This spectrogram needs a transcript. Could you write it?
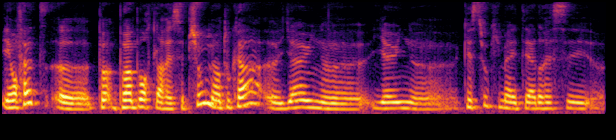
et en fait, euh, peu, importe la réception, mais en tout cas, euh, il y, a une, une question qui m'a été adressée euh,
